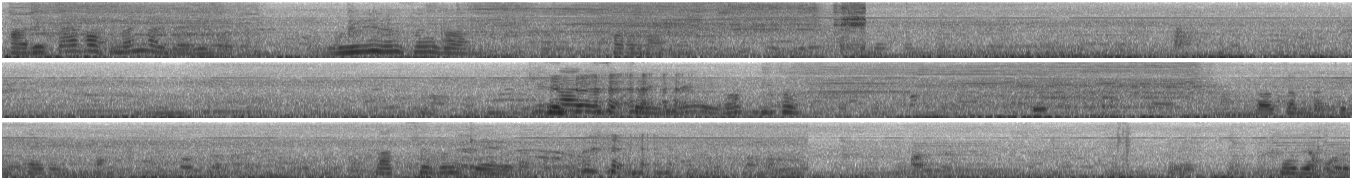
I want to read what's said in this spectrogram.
다리 짧아서 맨날 내리거든 올리는 순간 바로 나가 기사리 진짜 있네 이거. 너좀 느낌 세고 있다. 나 지금게야 이거. 큰게 보여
